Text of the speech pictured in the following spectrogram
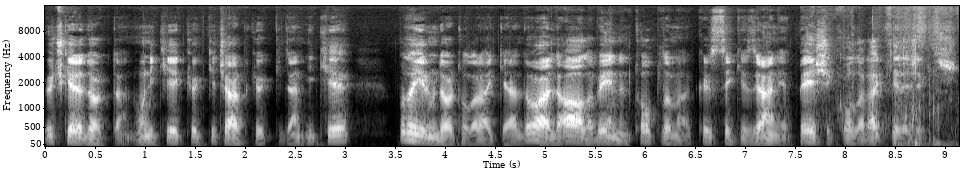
3 kere 4'ten 12 kök 2 çarpı kök 2'den 2. Bu da 24 olarak geldi. O halde A ile B'nin toplamı 48 yani B şıkkı olarak gelecektir.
